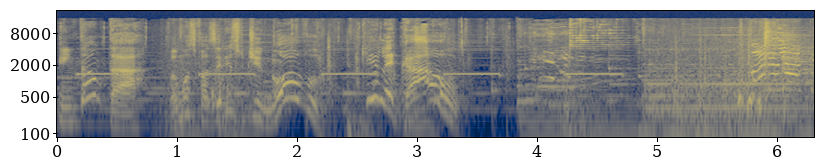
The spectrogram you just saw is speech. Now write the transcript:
Então tá. Vamos fazer isso de novo? Que legal! Bora lá,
